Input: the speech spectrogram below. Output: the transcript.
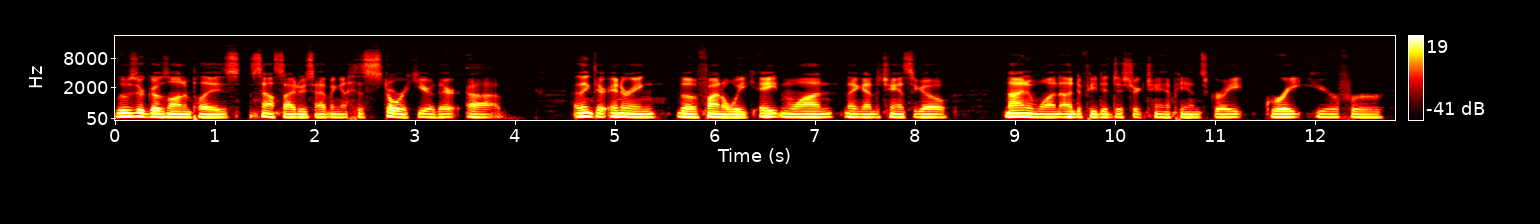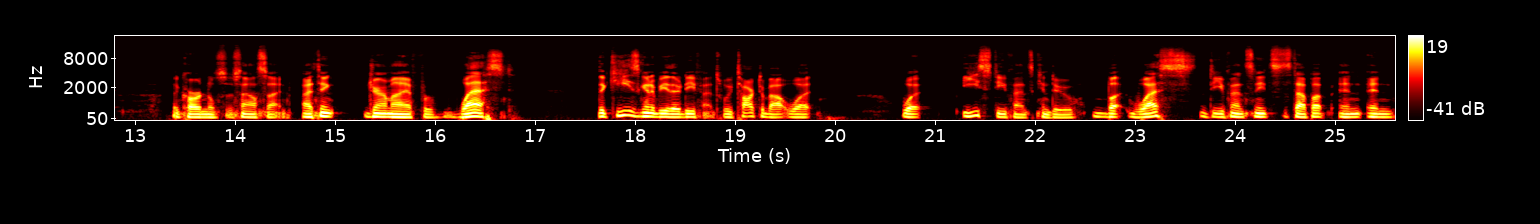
Loser goes on and plays Southside, who's having a historic year. They're, uh, I think they're entering the final week, eight and one. They got a chance to go nine and one, undefeated district champions. Great great year for the Cardinals of Southside. I think Jeremiah for West, the key is going to be their defense. We've talked about what what East defense can do, but West's defense needs to step up and and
